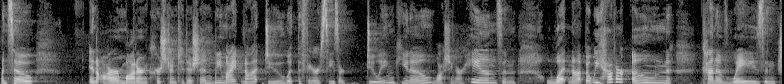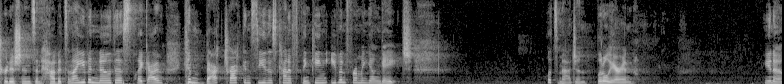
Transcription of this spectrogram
And so, in our modern Christian tradition, we might not do what the Pharisees are doing, you know, washing our hands and whatnot, but we have our own kind of ways and traditions and habits. And I even know this, like, I can backtrack and see this kind of thinking even from a young age. Let's imagine little Aaron. You know,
